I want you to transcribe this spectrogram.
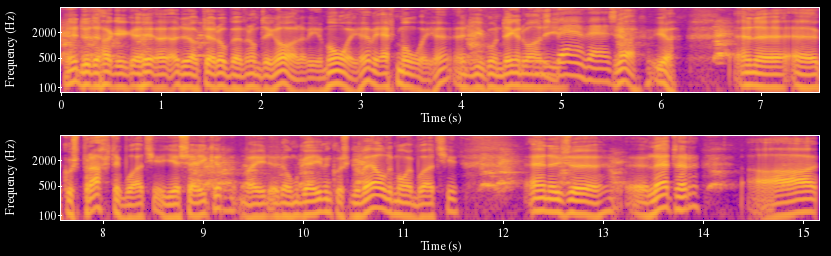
Hè, dus daar ik, uh, ik daarop ben denk, oh, dat weer mooi, hè, weer echt mooi. Hè. En die gewoon dingen waar die. Ja, ja. En uh, uh, koos prachtig bordje, jazeker. De omgeving koos geweldig mooi bordje. En dus uh, letter, ah,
